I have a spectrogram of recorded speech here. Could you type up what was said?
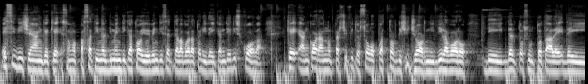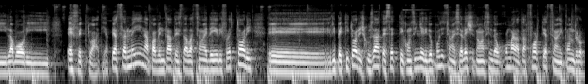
E si dice anche che sono passati nel dimenticatoio i 27 lavoratori dei cantieri scuola che ancora hanno percepito solo 14 giorni di lavoro di, del, sul totale dei lavori effettuati. A Piazza Armeina paventata installazione dei riflettori, eh, ripetitori, scusate, sette consiglieri di opposizione sollecitano al sindaco Comarata a forti azioni contro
